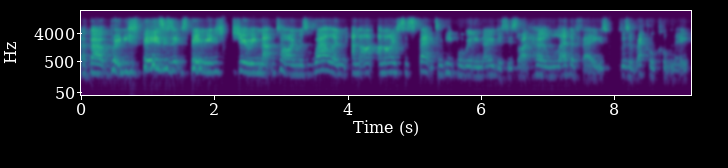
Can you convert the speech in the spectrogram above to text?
about Britney Spears' experience during that time as well. And, and, I, and I suspect, and people really know this, is like her leather phase was a record company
